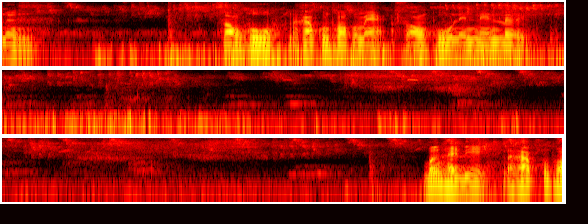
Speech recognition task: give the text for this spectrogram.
หนึ่ง สองคู่นะครับ คุณพ่อคุณแม่สองคู่เน้นๆเลยเบิ้งให้ดีนะครับ คุณพ่อ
